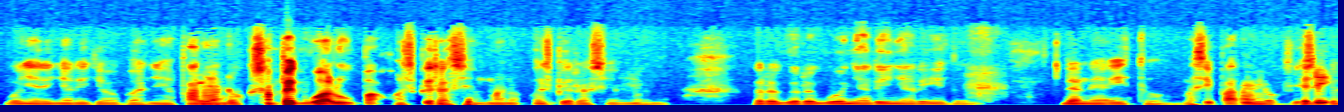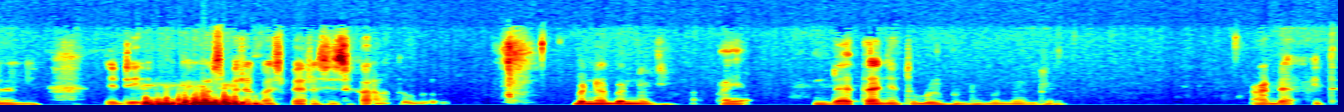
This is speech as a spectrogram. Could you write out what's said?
Gue nyari-nyari jawabannya ya paradoks. Sampai gue lupa konspirasi yang mana konspirasi yang mana. Gara-gara gue nyari-nyari itu. Dan ya itu masih paradoks sih jadi- sebenarnya. Jadi konspirasi-konspirasi sekarang tuh belum bener-bener apa ya datanya tuh belum bener-bener ada gitu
